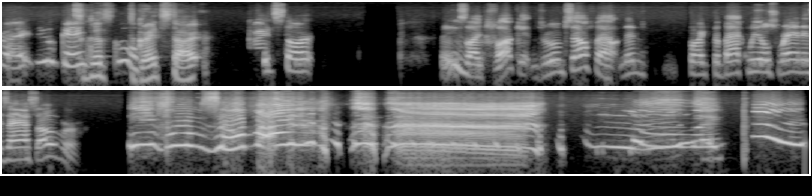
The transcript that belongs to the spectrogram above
right, okay, good, cool. great start. great start. And he's like, fuck it, and threw himself out. And then, like, the back wheels ran his ass over. He threw himself out. oh my god!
